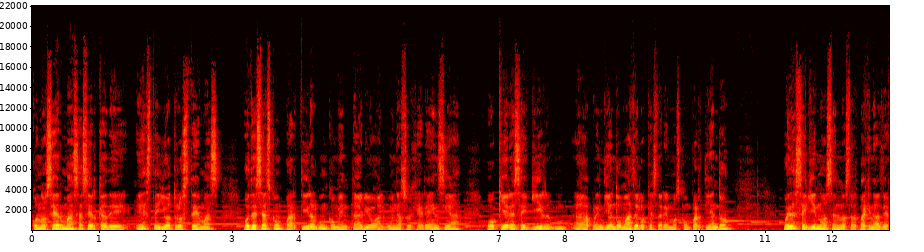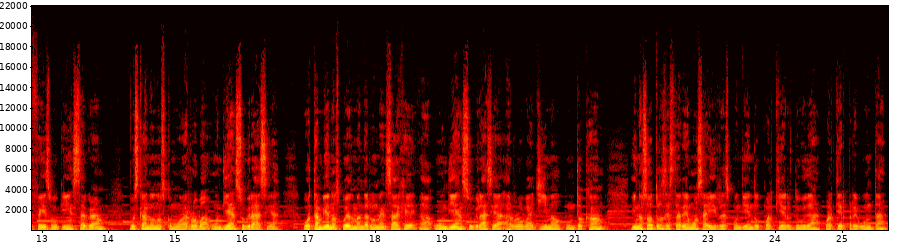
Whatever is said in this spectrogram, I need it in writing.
conocer más acerca de este y otros temas, o deseas compartir algún comentario, alguna sugerencia, o quieres seguir mm, aprendiendo más de lo que estaremos compartiendo, puedes seguirnos en nuestras páginas de Facebook e Instagram buscándonos como arroba un día en su gracia. O también nos puedes mandar un mensaje a un día en su gracia arroba gmail.com y nosotros estaremos ahí respondiendo cualquier duda, cualquier pregunta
